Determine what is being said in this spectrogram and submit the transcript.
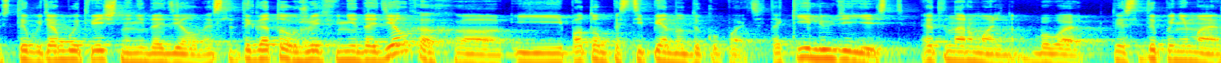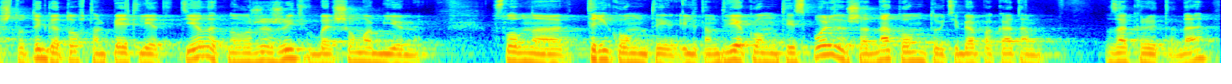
То есть ты, у тебя будет вечно недоделано. Если ты готов жить в недоделках а, и потом постепенно докупать, такие люди есть. Это нормально, бывает. Если ты понимаешь, что ты готов там 5 лет делать, но уже жить в большом объеме. Условно, три комнаты или там две комнаты используешь, одна комната у тебя пока там закрыта, да?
